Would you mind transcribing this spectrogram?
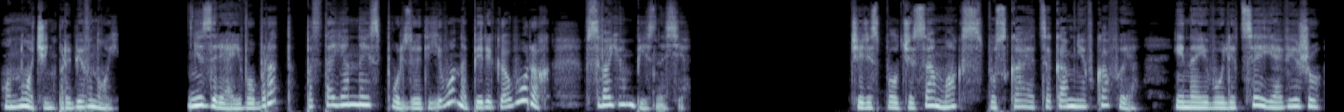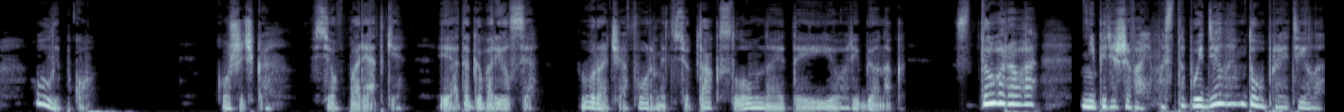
он очень пробивной. Не зря его брат постоянно использует его на переговорах в своем бизнесе. Через полчаса Макс спускается ко мне в кафе, и на его лице я вижу улыбку. «Кошечка, все в порядке. Я договорился. Врач оформит все так, словно это ее ребенок». «Здорово! Не переживай, мы с тобой делаем доброе дело.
